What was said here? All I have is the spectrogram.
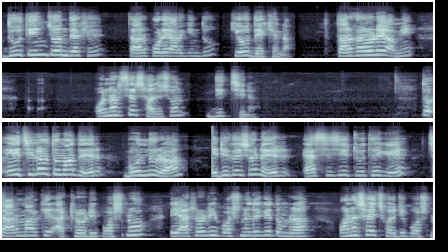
দু তিনজন দেখে, তারপরে আর কিন্তু কেউ দেখে না। তার কারণে আমি অনার্সের সাজেশন দিচ্ছি না। তো এই ছিল তোমাদের বন্ধুরা এডুকেশনের এসএসসি টু থেকে চার মার্কের আঠারোটি প্রশ্ন। এই আঠারোটি প্রশ্ন থেকে তোমরা অনাশায় ছয়টি প্রশ্ন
